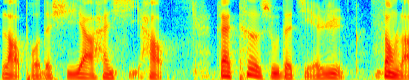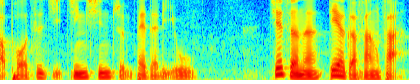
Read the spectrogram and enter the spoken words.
老婆的需要和喜好，在特殊的节日送老婆自己精心准备的礼物。接着呢，第二个方法，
